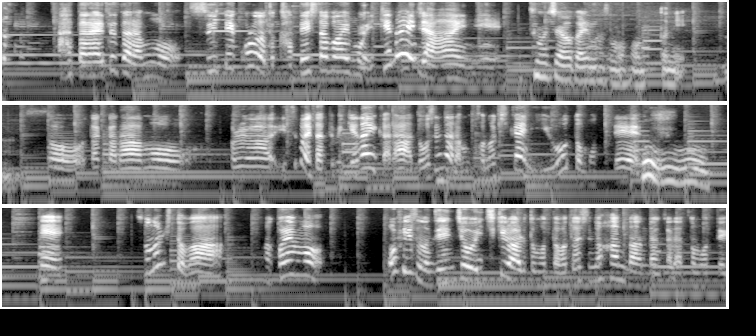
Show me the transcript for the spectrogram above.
働いてたらもう推定コロナと仮定した場合もういけないじゃん会いに気持ちはわかりますもう本当に。そうだからもうこれはいつまでたってもいけないからどうせならもうこの機会に言おうと思って。でその人は、まあ、これもオフィスの全長1キロあると思った私の判断だからと思って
